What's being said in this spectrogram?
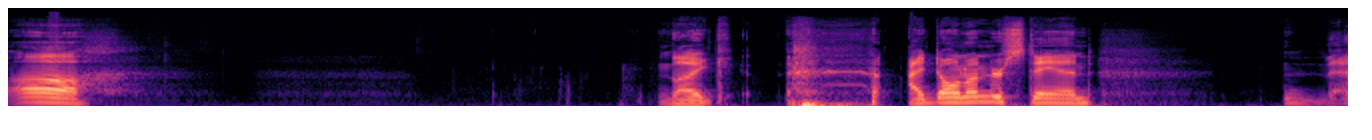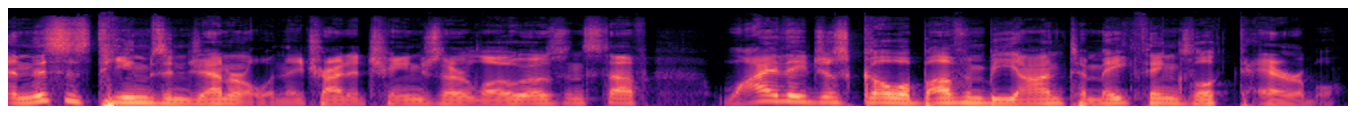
Ugh. Like, I don't understand. And this is teams in general when they try to change their logos and stuff. Why they just go above and beyond to make things look terrible?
